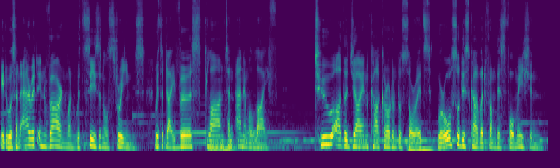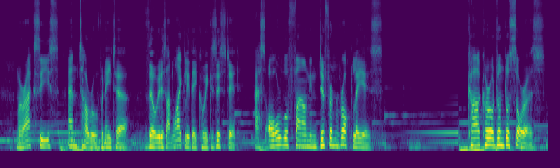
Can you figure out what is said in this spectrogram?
It was an arid environment with seasonal streams, with diverse plant and animal life. Two other giant Carcharodontosaurids were also discovered from this formation, Meraxes and Taurovenator, though it is unlikely they coexisted, as all were found in different rock layers. Carcharodontosaurus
